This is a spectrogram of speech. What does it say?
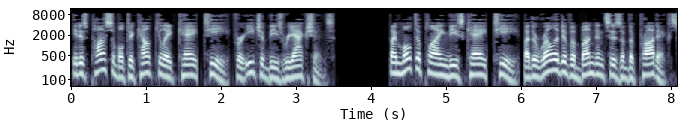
it is possible to calculate K T for each of these reactions. By multiplying these K T by the relative abundances of the products,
